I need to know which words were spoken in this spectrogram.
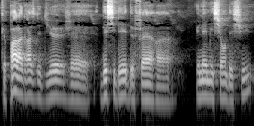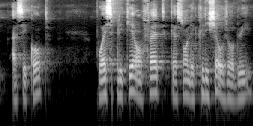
que par la grâce de Dieu, j'ai décidé de faire euh, une émission dessus, assez courte, pour expliquer en fait quels sont les clichés aujourd'hui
